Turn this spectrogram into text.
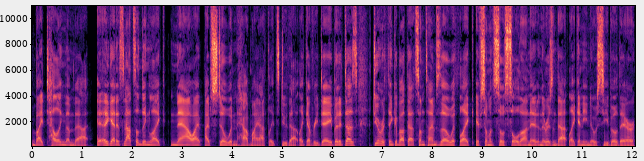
by telling them that. Again, it's not something like now I, I still wouldn't have my athletes do that like every day, but it does. Do you ever think about that sometimes though, with like if someone's so sold on it and there isn't that like any nocebo there,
